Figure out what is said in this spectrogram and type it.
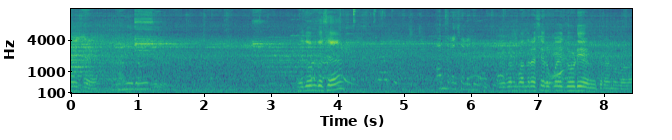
आहे. हे दोन हे दोन कसे हे पण पंधराशे रुपये जोडी आहे मित्रांनो बघा.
